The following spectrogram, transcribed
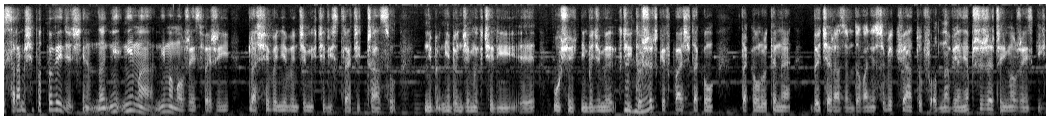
staramy się podpowiedzieć. Nie? No nie, nie, ma, nie ma małżeństwa, jeżeli dla siebie nie będziemy chcieli stracić czasu, nie, nie będziemy chcieli e, usiąść, nie będziemy chcieli Mhm. troszeczkę wpaść w taką, taką rutynę bycia razem, dawania sobie kwiatów, odnawiania przyrzeczeń małżeńskich,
